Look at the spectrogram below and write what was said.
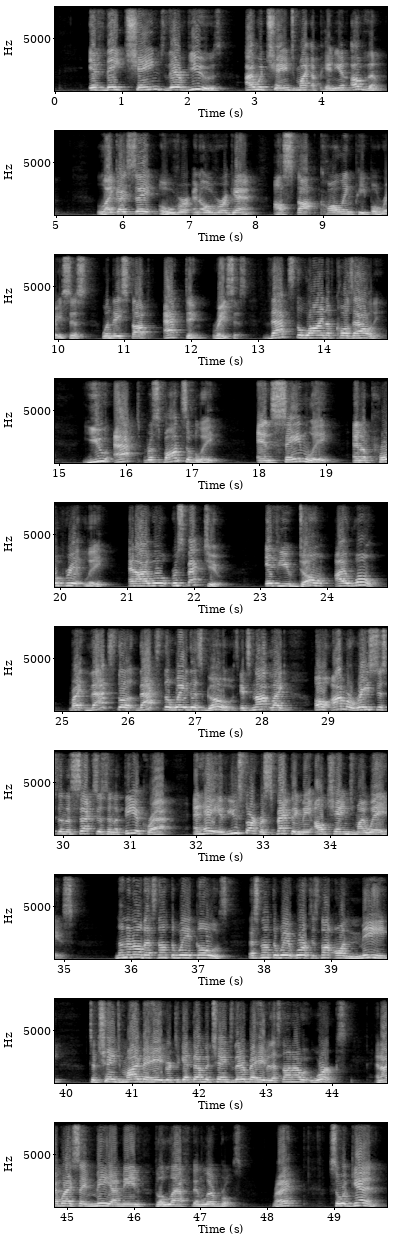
if they change their views, I would change my opinion of them. Like I say over and over again, I'll stop calling people racist when they stop acting racist. That's the line of causality. You act responsibly and sanely and appropriately, and I will respect you. If you don't, I won't. Right? That's the that's the way this goes. It's not like, oh, I'm a racist and a sexist and a theocrat, and hey, if you start respecting me, I'll change my ways. No, no, no, that's not the way it goes. That's not the way it works. It's not on me to change my behavior to get them to change their behavior. That's not how it works. And I, when I say me, I mean the left and liberals, right? So again,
